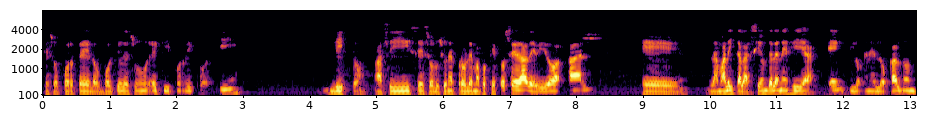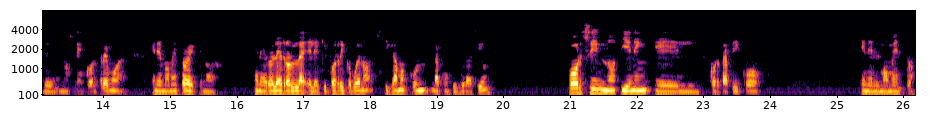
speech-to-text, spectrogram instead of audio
que soporte los voltios de su equipo rico y listo. Así se soluciona el problema porque esto se da debido a eh, la mala instalación de la energía en, en el local donde nos encontremos en el momento de que nos generó el error el equipo rico. Bueno, sigamos con la configuración por si no tienen el cortapico en el momento.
